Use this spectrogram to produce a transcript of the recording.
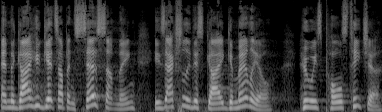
And the guy who gets up and says something is actually this guy, Gamaliel, who is Paul's teacher.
